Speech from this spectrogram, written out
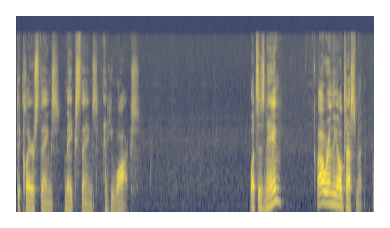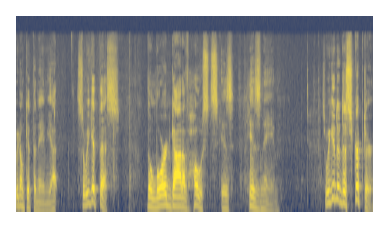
declares things, makes things, and he walks. What's his name? Well, we're in the Old Testament. We don't get the name yet. So we get this the Lord God of hosts is his name. So we get a descriptor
